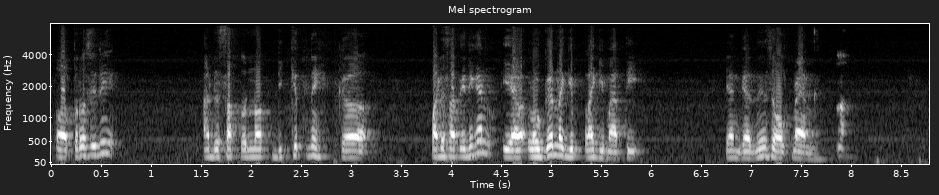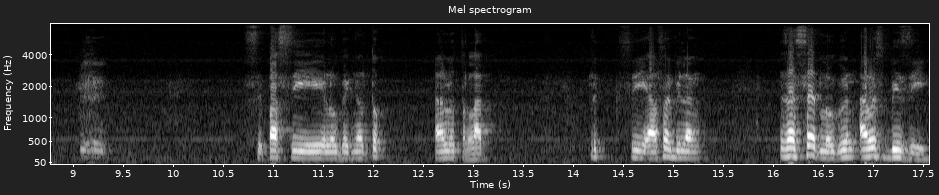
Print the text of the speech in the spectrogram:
Oh terus ini ada satu note dikit nih ke pada saat ini kan ya Logan lagi lagi mati. Yang gantinya si old man si pas si Logan nyeletuk ah lu telat. Si Elsa bilang as I said Logan I was busy.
